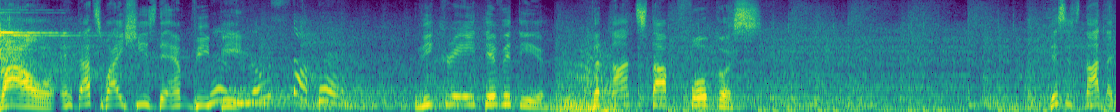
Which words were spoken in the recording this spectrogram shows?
Wow. And that's why she's the MVP. The creativity, the non-stop focus. This is not an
